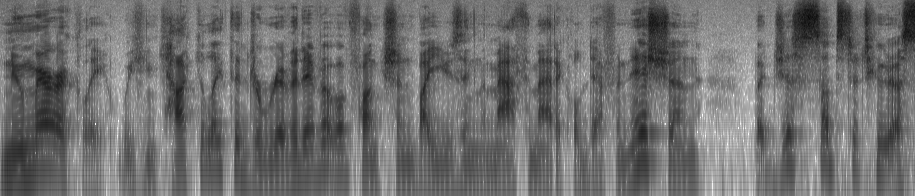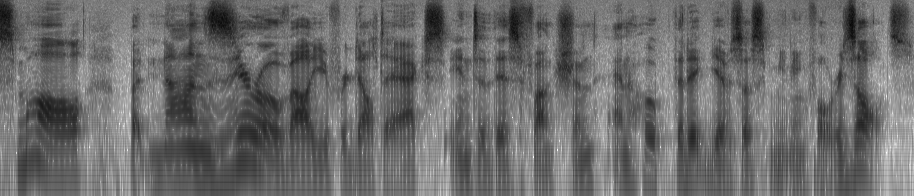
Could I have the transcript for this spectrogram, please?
Numerically, we can calculate the derivative of a function by using the mathematical definition but just substitute a small but non-zero value for delta x into this function and hope that it gives us meaningful results.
